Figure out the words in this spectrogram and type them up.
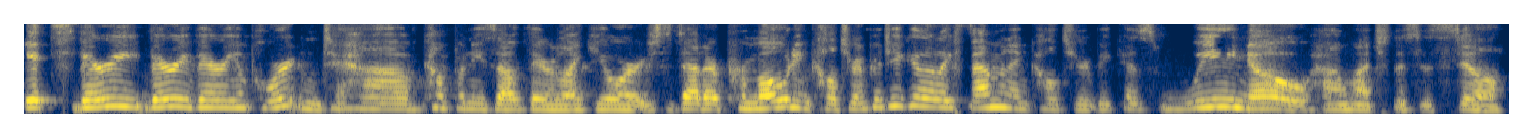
it's very very very important to have companies out there like yours that are promoting culture and particularly feminine culture because we know how much this is still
